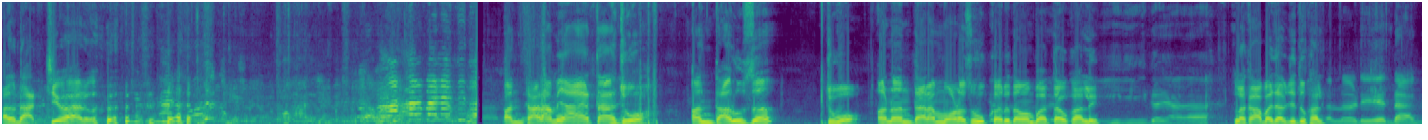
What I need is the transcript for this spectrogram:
આ તો ડાચ્યો હારો. અંધારા અમે આયા તા જુઓ. અંધારું છે? જુઓ અને અંધારા માણસ શું કરું તમે બતાવ ખાલી? ગયા લખા આબાજ આવજે તું ખાલી. લડે દાગ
